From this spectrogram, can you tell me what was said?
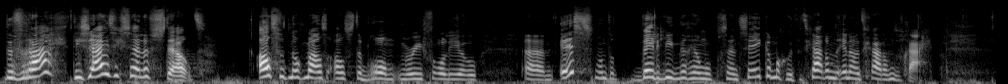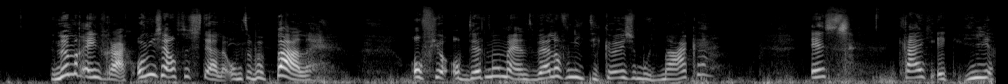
De vraag die zij zichzelf stelt. Als het nogmaals als de bron Marie Folio um, is. Want dat weet ik niet meer 100% zeker. Maar goed, het gaat om de inhoud, het gaat om de vraag. De nummer één vraag om jezelf te stellen. Om te bepalen of je op dit moment wel of niet die keuze moet maken. Is, krijg ik hier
